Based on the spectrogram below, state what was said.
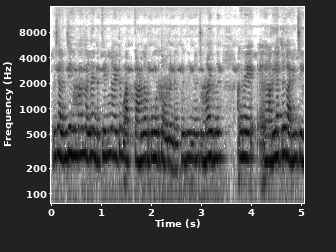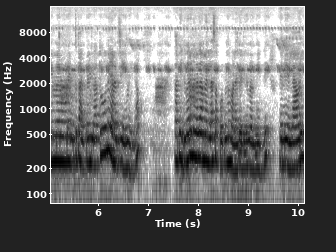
ഒരു ചലഞ്ച് ചെയ്യുമ്പോൾ നല്ല എന്റർടൈനിങ് ആയിട്ട് കാണുന്നവർക്കും കൂടെ തോന്നുന്നുണ്ട്. അപ്പോൾ ഇത് ഞാൻ ചുമ്മാ ഇരുന്ന് അങ്ങനെ അറിയാത്തൊരു കാര്യം ചെയ്യുന്നതിനോട് എനിക്ക് താല്പര്യമില്ലാത്തതുകൊണ്ട് ഞാനത് ചെയ്യുന്നില്ല. അപ്പോൾ ഇതുവരെ നിങ്ങൾ തന്ന എല്ലാ സപ്പോർട്ടിനും വളരെയധികം നന്ദിയുണ്ട്. എന്നെ എല്ലാവരും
